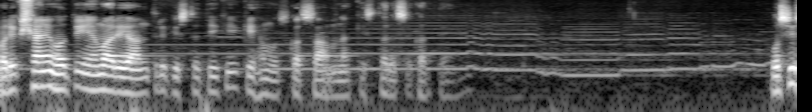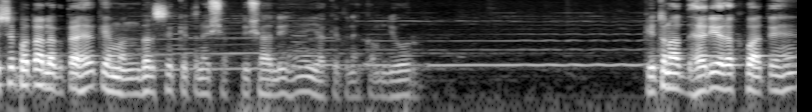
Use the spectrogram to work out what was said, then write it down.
परीक्षाएँ होती हैं हमारी आंतरिक स्थिति की कि हम उसका सामना किस तरह से करते हैं। उसी से पता लगता है कि हम अंदर से कितने शक्तिशाली हैं या कितने कमज़ोर। कितना धैर्य रख पाते हैं,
